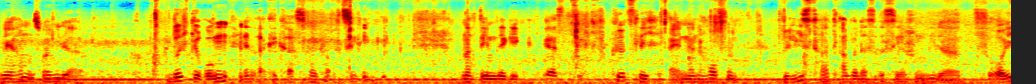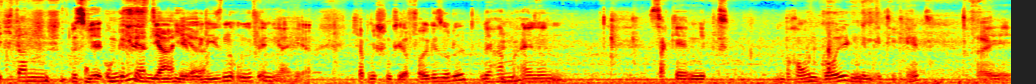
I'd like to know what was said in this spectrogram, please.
Wir haben uns mal wieder durchgerungen, eine Sakecast-Folge aufzunehmen. Nachdem der Gig erst kürzlich einen Haufen released hat, aber das ist ja schon wieder für euch dann, bis wir Ungefähr ein Jahr hier her. releasen, ungefähr ein Jahr her. Ich habe mich schon wieder vollgesuddelt. Wir haben einen Sacke mit braun-goldenem Etikett, drei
